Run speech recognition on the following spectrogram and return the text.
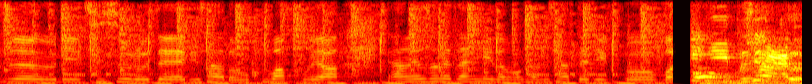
응원해준 우리 지수, 로제, 리사 너무 고맙고요. 양현석 회장님 너무 감사드리고. 뭐- 체크 체크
